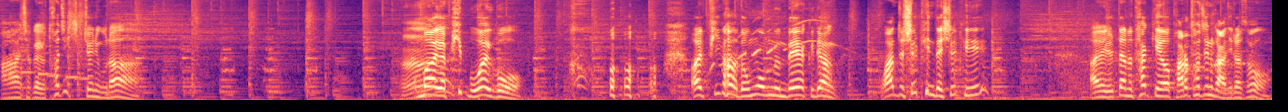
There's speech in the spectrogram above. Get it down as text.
아 잠깐 이거 터지기 직전이구나. 엄마 야 피 뭐야 이거? 아 피가 너무 없는데? 그냥 완전 실피인데 실피? 아니 일단은 탈게요. 바로 터지는 거 아니라서.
